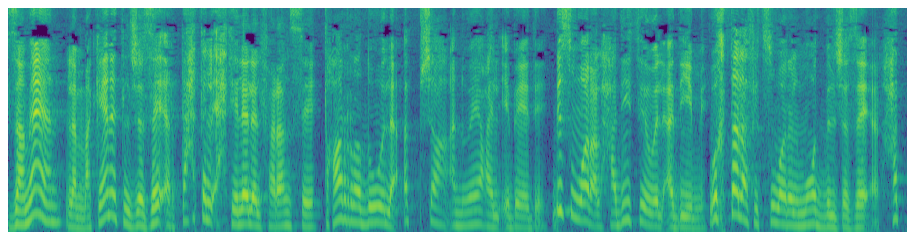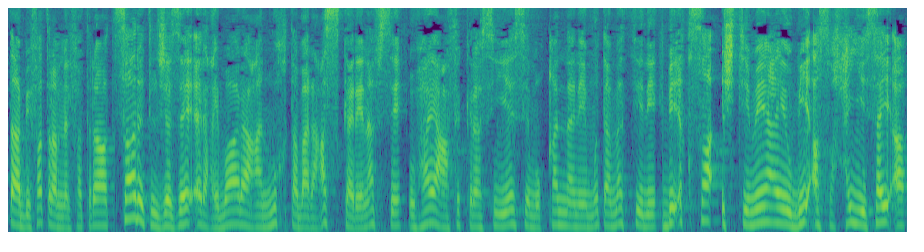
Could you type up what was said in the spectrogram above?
زمان لما كانت الجزائر تحت الاحتلال الفرنسي تعرضوا لأبشع أنواع الإبادة بصورها الحديثة والقديمة واختلفت صور الموت بالجزائر. حتى بفترة من الفترات صارت الجزائر عبارة عن مختبر عسكري نفسي وهي على فكرة سياسة مقننة متمثلة بإقصاء اجتماعي وبيئة صحية سيئة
